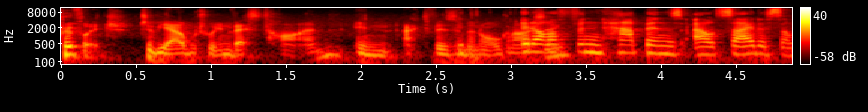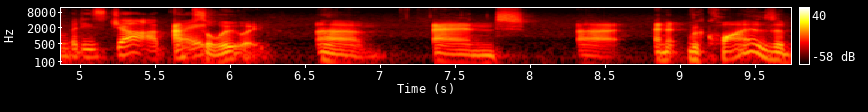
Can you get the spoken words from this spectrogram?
privilege to be able to invest time in activism it, and organising. It often happens outside of somebody's job, right? Absolutely, um, and uh, and it requires a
